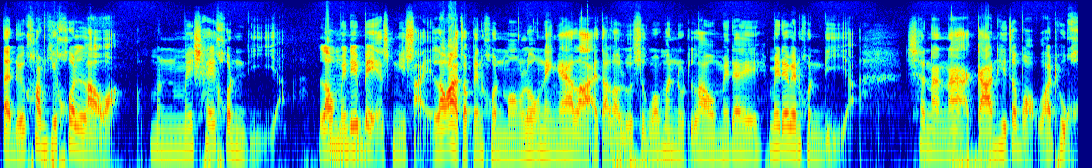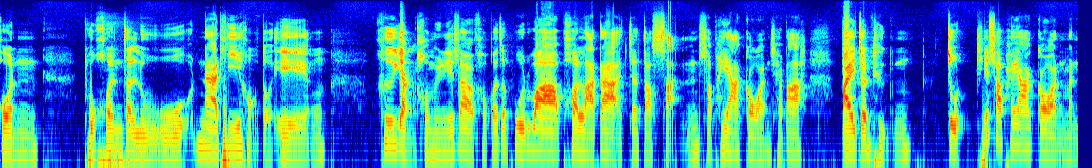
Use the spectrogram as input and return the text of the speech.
แต่ด้วยความที่คนเราอะ มันไม่ใช่คนดีอะเราไม่ได้เบสนิสัย เราอาจจะเป็นคนมองโลกในแง่ร้าย แต่เรารู้สึกว่ามนุษย์เราไม่ได้ไม่ได้เป็นคนดีอะฉะนั้นอะการที่จะบอกว่าทุกคนทุกคนจะรู้หน้าที่ของตัวเอง คืออย่างคอมมิวนิสต์อะเขาก็จะพูดว่าพอรัฐอะจะจัดสรรทรัพยากรใช่ปะไปจนถึงจุดที่ทรัพยากรมัน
